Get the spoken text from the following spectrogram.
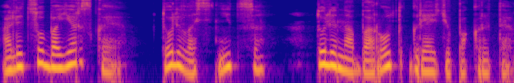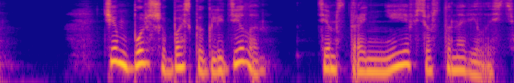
А лицо боярское то ли лоснится, то ли наоборот грязью покрыто. Чем больше Баська глядела, тем страннее все становилось.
